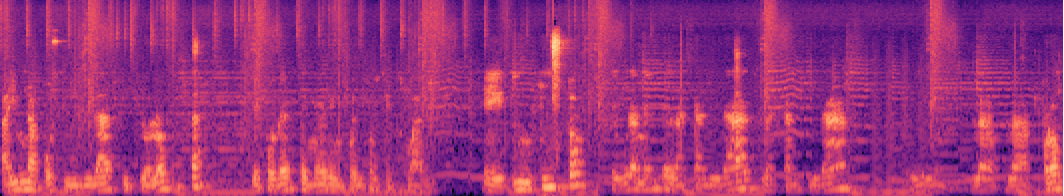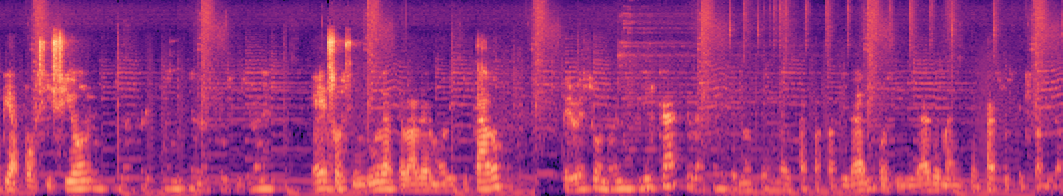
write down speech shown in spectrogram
hay una posibilidad fisiológica de poder tener encuentros sexuales. Eh, insisto, seguramente la calidad, la cantidad, eh, la, propia posición, la frecuencia en las posiciones, eso sin duda se va a ver modificado, pero eso no implica que la gente no tenga esta capacidad y posibilidad de manifestar su sexualidad.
